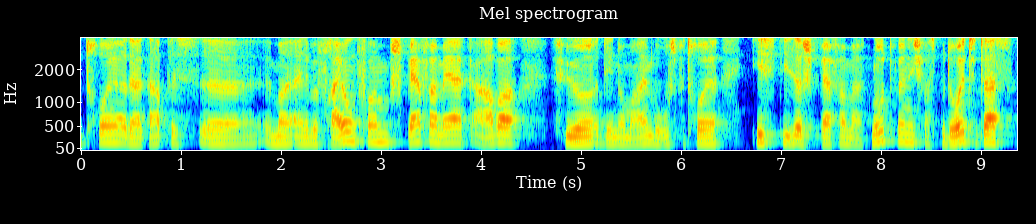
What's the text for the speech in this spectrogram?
Vereinsbetreuer, da gab es äh, immer eine Befreiung vom Sperrvermerk, aber für den normalen Berufsbetreuer ist dieser Sperrvermerk notwendig. Was bedeutet das?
